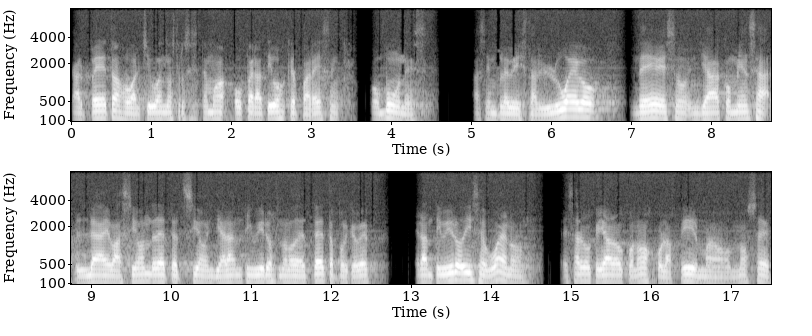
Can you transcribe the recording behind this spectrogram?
carpetas o archivos en nuestros sistemas operativos que parecen comunes a simple vista. Luego de eso ya comienza la evasión de detección, ya el antivirus no lo detecta porque ve, el antivirus dice, bueno, es algo que ya lo conozco, la firma o no sé,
